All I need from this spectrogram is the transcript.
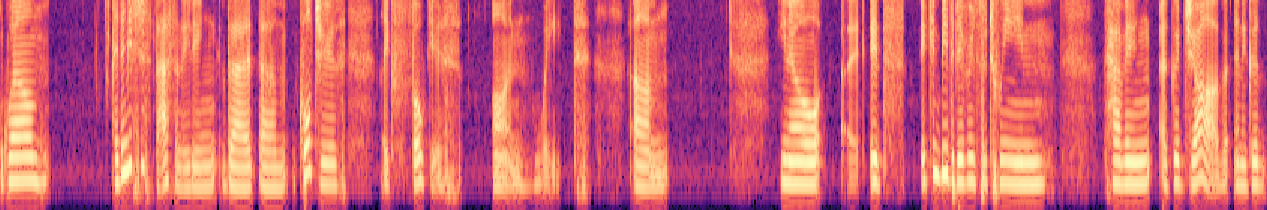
well, I think it's just fascinating that um, cultures like focus on weight. Um, you know, it's it can be the difference between having a good job and a good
